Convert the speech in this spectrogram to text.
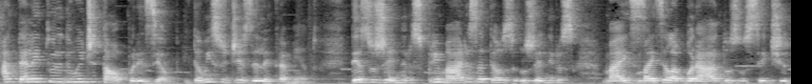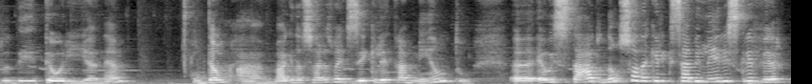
até leitura de um edital, por exemplo. Então isso diz letramento, desde os gêneros primários até os, os gêneros mais, mais elaborados no sentido de teoria, né? Então, a Magna Soares vai dizer que letramento uh, é o estado não só daquele que sabe ler e escrever,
